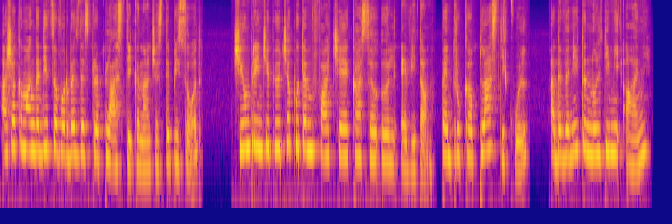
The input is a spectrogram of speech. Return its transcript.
Așa că m-am gândit să vorbesc despre plastic în acest episod și în principiu ce putem face ca să îl evităm. Pentru că plasticul a devenit în ultimii ani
